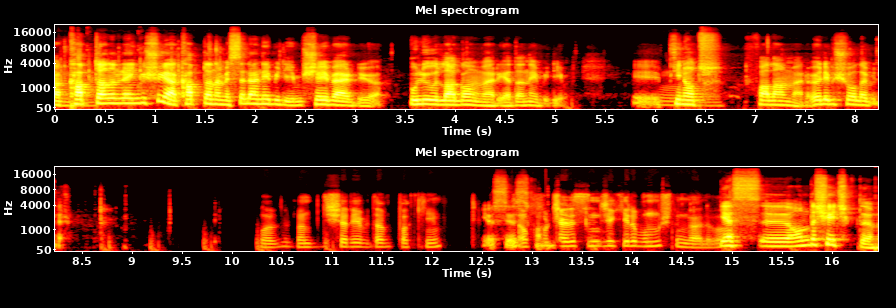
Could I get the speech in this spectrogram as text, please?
Bak Hmm. kaptanın rengi şu ya. Kaptana mesela ne bileyim şey ver diyor. Blue Lagoon ver ya da ne bileyim. E, Pinot falan ver. Öyle bir şey olabilir. Olabilir. Ben dışarıya bir daha bir bakayım. Yes yes. Sen fırçayla silinecek yeri bulmuştun galiba. Yes, e, onda şey çıktı.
